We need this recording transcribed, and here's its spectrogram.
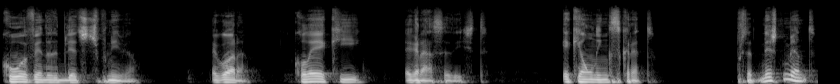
com a venda de bilhetes disponível. Agora, qual é aqui a graça disto? É que é um link secreto. Portanto, neste momento,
